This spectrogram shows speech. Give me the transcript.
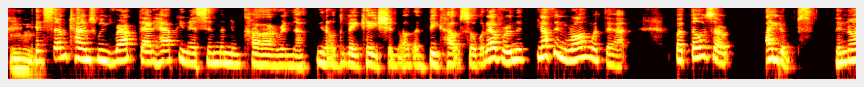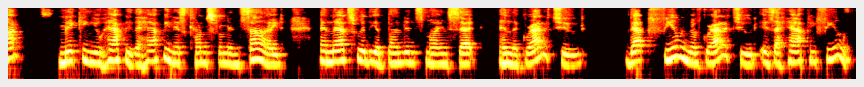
Mm-hmm. And sometimes we wrap that happiness in the new car and the, you know, the vacation or the big house or whatever. And there's nothing wrong with that. But those are items. They're not making you happy. The happiness comes from inside. And that's where the abundance mindset and the gratitude, that feeling of gratitude is a happy feeling.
